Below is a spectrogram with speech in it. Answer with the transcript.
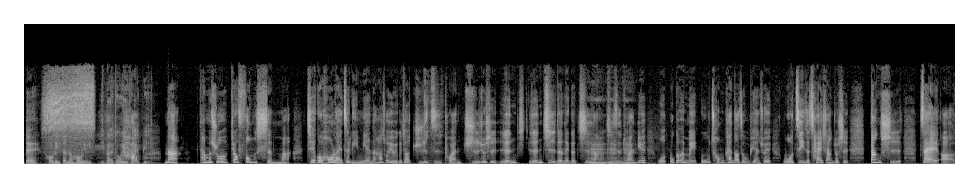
对，厚礼真的厚礼，一百多亿台币。那。他们说叫封神嘛，结果后来这里面呢，他说有一个叫执子团，执就是人人质的那个质啦，执子团。因为我我根本没无从看到这部片，所以我自己的猜想就是，当时在呃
